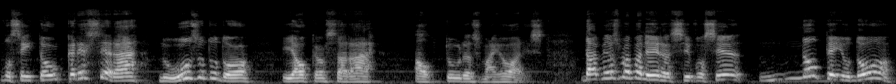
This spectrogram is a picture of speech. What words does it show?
você então crescerá no uso do dom e alcançará alturas maiores. Da mesma maneira, se você não tem o dom,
